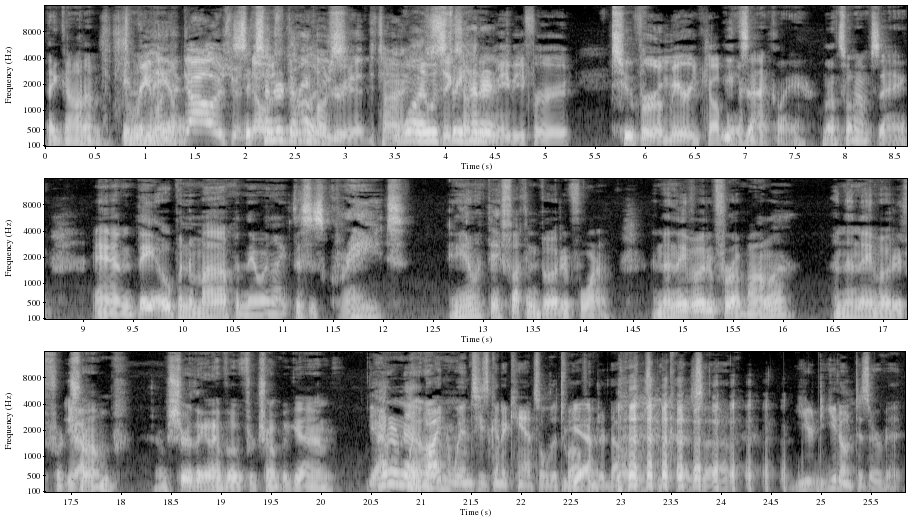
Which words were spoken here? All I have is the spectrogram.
They got them in the Three hundred mail. dollars. $600. No, three hundred at the time. Well, it was 300 maybe for Two for a married couple. Exactly. That's what I'm saying. And they opened them up and they were like, this is great. And you know what? They fucking voted for him. And then they voted for Obama. And then they voted for Yeah. Trump. I'm sure they're going to vote for Trump again. Yeah. I don't know. When. Biden wins, he's going to cancel the twelve hundred dollars because uh, you you don't deserve it.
